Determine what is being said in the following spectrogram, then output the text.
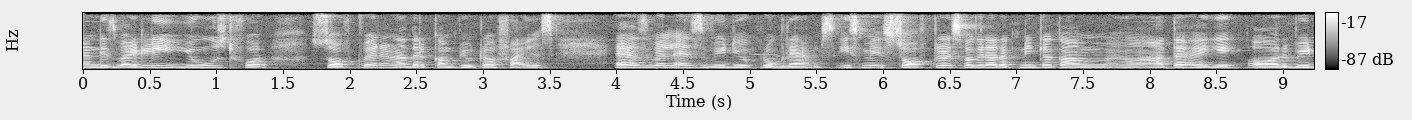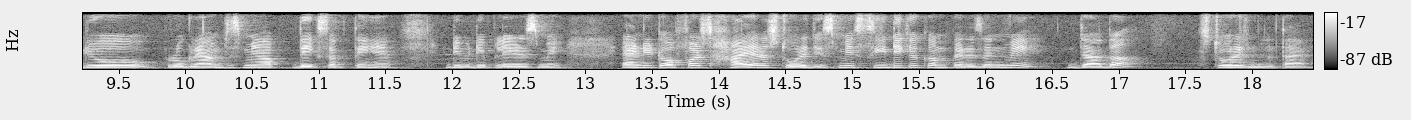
and is widely use for software and other computer files as well as video programs इसमें सॉफ्टवेयर्स वगैरह रखने का काम आता है ये, और वीडियो प्रोग्राम्स इसमें आप देख सकते हैं डीवीडी प्लेयर्स में. And it offers higher storage इसमें सीडी के कंपैरिजन में ज़्यादा स्टोरेज मिलता है.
